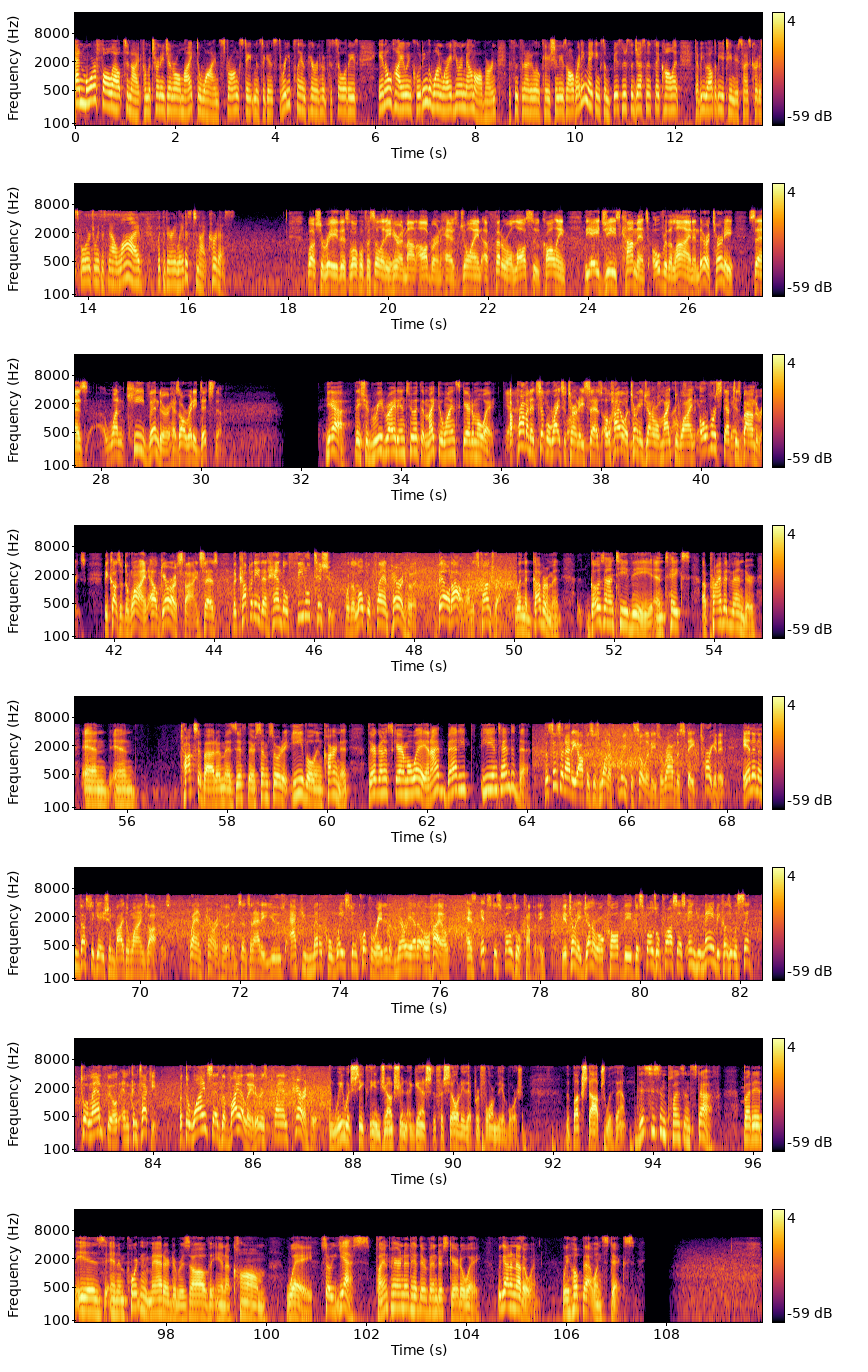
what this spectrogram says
And more fallout tonight from Attorney General Mike DeWine. Strong statements against three Planned Parenthood facilities in Ohio, including the one right here in Mount Auburn, the Cincinnati location. He's already making some business adjustments, they call it. WLWT News 5's Curtis Fuller joins us now live with the very latest tonight. Curtis. Well, Cherie, this local facility here in Mount Auburn has joined a federal lawsuit calling the AG's comments over the line, and their attorney says one key vendor has already ditched them. Yeah, they should read right into it that Mike DeWine scared them away. Yeah. A prominent civil rights attorney says Ohio Attorney General Mike DeWine overstepped his boundaries. Because of DeWine, Al Gerhardstein says the company that handled fetal tissue for the local Planned Parenthood bailed out on its contract. When the government goes on TV and takes a private vendor and, and talks about him as if they're some sort of evil incarnate, they're going to scare him away. And I bet he, he intended that. The Cincinnati office is one of three facilities around the state targeted in an investigation by DeWine's office. Planned Parenthood in Cincinnati used Medical Waste Incorporated of Marietta, Ohio as its disposal company. The Attorney General called the disposal process inhumane because it was sent to a landfill in Kentucky. But DeWine says the violator is Planned Parenthood. We would seek the injunction against the facility that performed the abortion. The buck stops with them. This isn't pleasant stuff, but it is an important matter to resolve in a calm way. So yes, Planned Parenthood had their vendors scared away. We got another one. We hope that one sticks.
